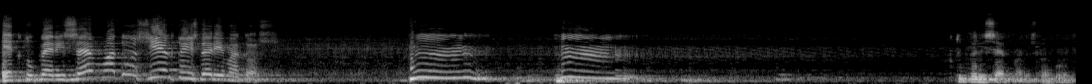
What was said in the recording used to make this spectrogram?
Εκ του περισσεύματος ή εκ του υστερήματος. Του περισσεύματος παππούλη.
